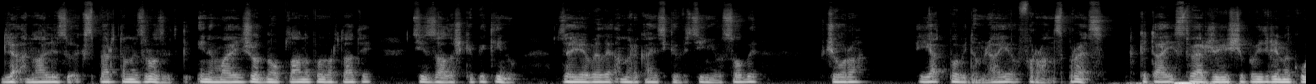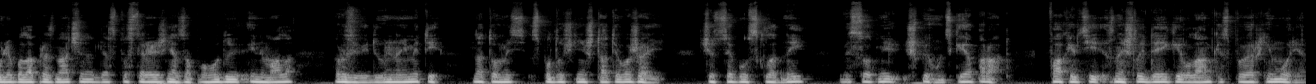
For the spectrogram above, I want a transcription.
для аналізу експертами з розвідки і не мають жодного плану повертати ці залишки Пекіну, заявили американські офіційні особи вчора, як повідомляє Франс Прес. Китай стверджує, що повітряна куля була призначена для спостереження за погодою і не мала розвідувальної мети. Натомість Сполучені Штати вважають, що це був складний висотний шпигунський апарат. Фахівці знайшли деякі уламки з поверхні моря.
